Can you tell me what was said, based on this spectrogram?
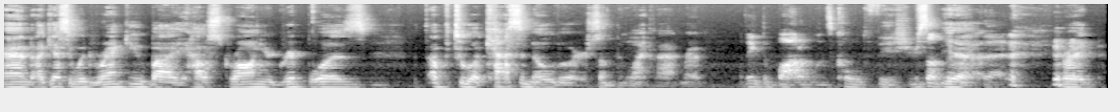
and I guess it would rank you by how strong your grip was, up to a Casanova or something like that, right? I think the bottom one's cold fish or something Yeah. like that. right.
